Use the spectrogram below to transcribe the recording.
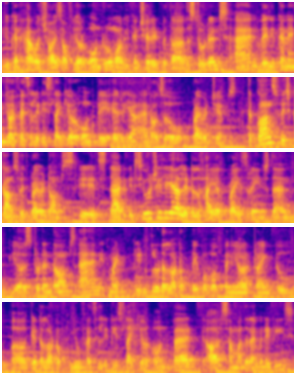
you can have a choice of your own room or you can share it with other students, and where you can enjoy facilities like your own play area and also private gyms. The cons which comes with private dorms is that it's usually a little higher price range than your student dorms, and it might include a lot of paperwork when you are trying to uh, get a lot of new facilities like your own bed or some other amenities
